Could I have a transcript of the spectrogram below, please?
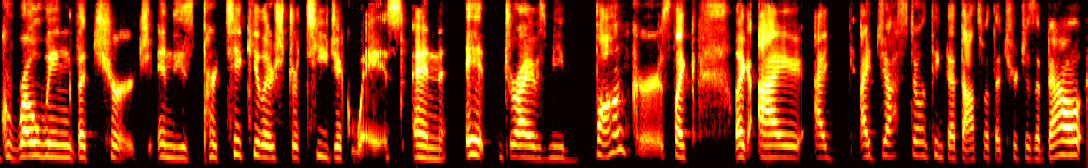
growing the church in these particular strategic ways. And it drives me bonkers. Like like i i i just don't think that that's what the church is about.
